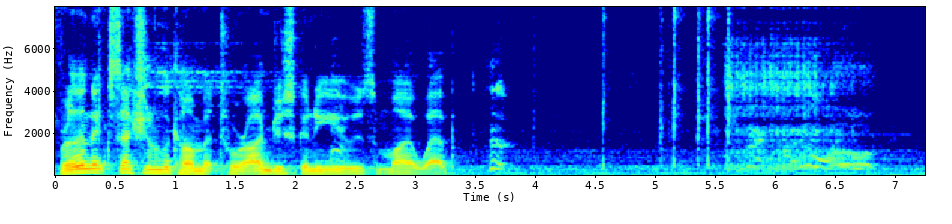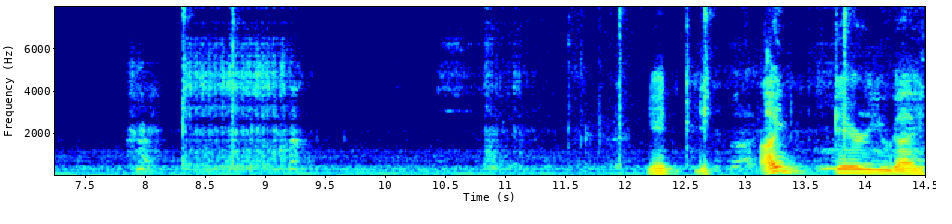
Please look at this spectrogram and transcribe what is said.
For the next section of the combat tour, I'm just going to use my web. Yeah, I dare you guys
